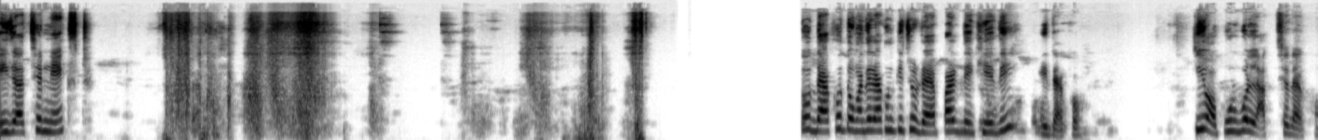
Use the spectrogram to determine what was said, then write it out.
এই যাচ্ছে নেক্সট দেখো। তো দেখো, তোমাদের এখন কিছু র্যাপার দেখিয়ে দিই। এই দেখো, কি অপূর্ব লাগছে দেখো।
